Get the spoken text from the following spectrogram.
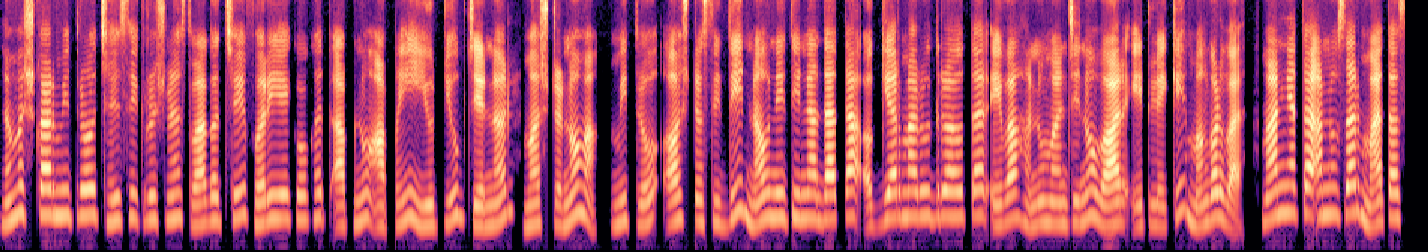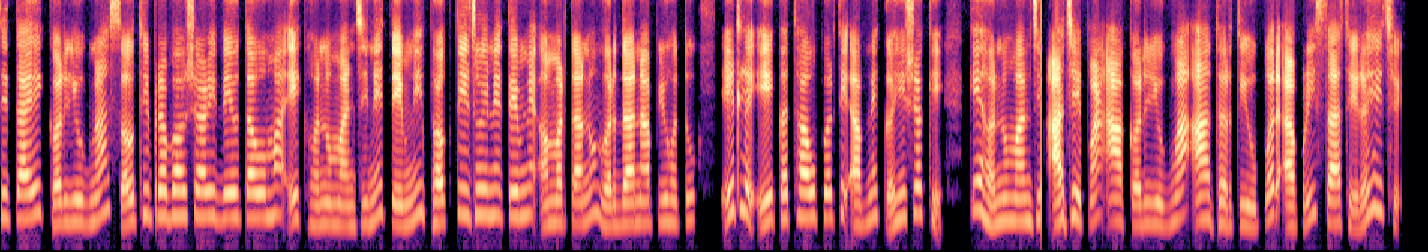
નમસ્કાર મિત્રો, જય શ્રી કૃષ્ણ. સ્વાગત છે ફરી એક વખત આપનું આપણી યુટ્યુબ ચેનલ મસ્ટનોમાં મિત્રો અષ્ટસિદ્ધિ નવનિધિના દાતા, અગિયારમાં રુદ્ર અવતાર એવા હનુમાનજીનો વાર એટલે કે મંગળવાર. માન્યતા અનુસાર માતા સીતાએ કલયુગના સૌથી પ્રભાવશાળી દેવતાઓમાં એક હનુમાનજીને તેમની ભક્તિ જોઈને તેમને અમરતાનું વરદાન આપ્યું હતું. એટલે એ કથા ઉપરથી આપણે કહી શકીએ કે હનુમાનજી આજે પણ આ કલયુગમાં આ ધરતી ઉપર આપણી સાથે રહે છે.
